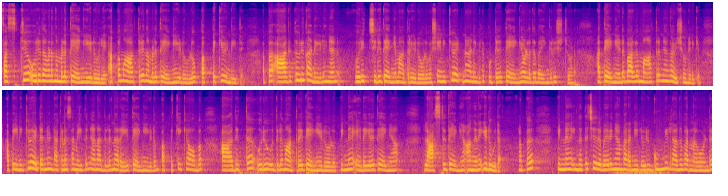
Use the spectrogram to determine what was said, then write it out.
ഫസ്റ്റ് ഒരു തവണ നമ്മൾ തേങ്ങ ഇടൂലേ അപ്പം മാത്രമേ നമ്മൾ തേങ്ങ ഇടുള്ളൂ പപ്പയ്ക്ക് വേണ്ടിയിട്ട്. അപ്പോൾ ആദ്യത്തെ ഒരു കണിയിൽ ഞാൻ ഒരു ഇച്ചിരി തേങ്ങ മാത്രമേ ഇടുകയുള്ളൂ. പക്ഷേ എനിക്ക് ഏട്ടനാണെങ്കിൽ പുട്ടിന് തേങ്ങ ഉള്ളത് ഭയങ്കര ഇഷ്ടമാണ്. ആ തേങ്ങയുടെ ഭാഗം മാത്രം ഞാൻ കഴിച്ചുകൊണ്ടിരിക്കും. അപ്പോൾ എനിക്കും ഏട്ടനും ഉണ്ടാക്കുന്ന സമയത്ത് ഞാൻ അതിൽ നിറയെ തേങ്ങ ഇടും. പപ്പയ്ക്കൊക്കെ ആകുമ്പം ആദ്യത്തെ ഒരു ഇതിൽ മാത്രമേ തേങ്ങ ഇടുകയുള്ളൂ. പിന്നെ ഇടയിൽ തേങ്ങ ലാസ്റ്റ് തേങ്ങ അങ്ങനെ ഇടൂല. അപ്പോൾ പിന്നെ ഇന്നത്തെ ചെറുപയർ ഞാൻ പറഞ്ഞില്ല ഒരു ഗുമ്മില്ല എന്ന് പറഞ്ഞതുകൊണ്ട്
